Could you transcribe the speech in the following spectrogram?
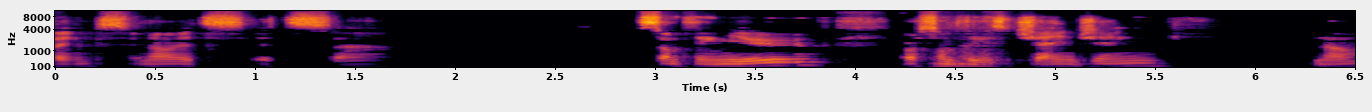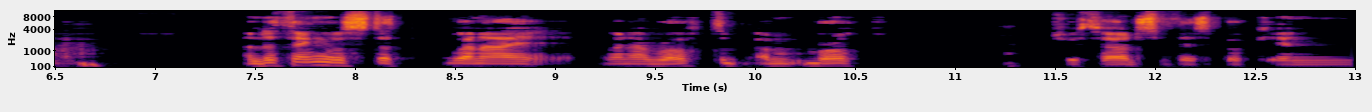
things. You know, it's it's uh, something new or something is changing. You know, and the thing was that when I when I wrote the, um, wrote two thirds of this book in,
